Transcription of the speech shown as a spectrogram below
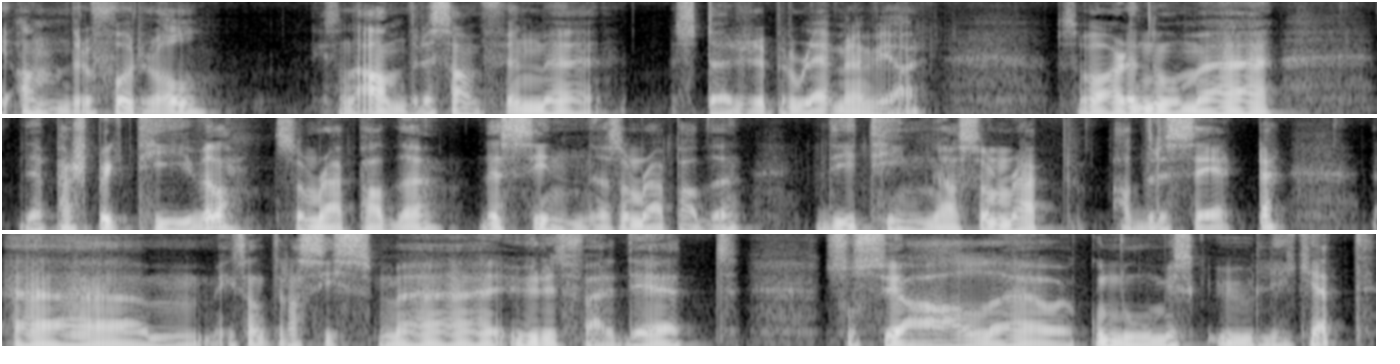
i andre forhold, sant, andre samfunn med større problemer enn vi har, så var det noe med det perspektivet da, som rap hadde, det sinnet som rap hadde, de tinga som rap adresserte, Um, Rasisme, urettferdighet, sosial og økonomisk ulikhet.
